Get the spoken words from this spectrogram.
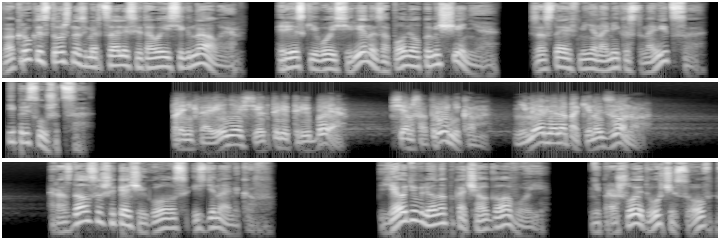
Вокруг истошно замерцали световые сигналы. Резкий вой сирены заполнил помещение, заставив меня на миг остановиться и прислушаться. «Проникновение в секторе 3Б. Всем сотрудникам немедленно покинуть зону». Раздался шипящий голос из динамиков. Я удивленно покачал головой. Не прошло и двух часов,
